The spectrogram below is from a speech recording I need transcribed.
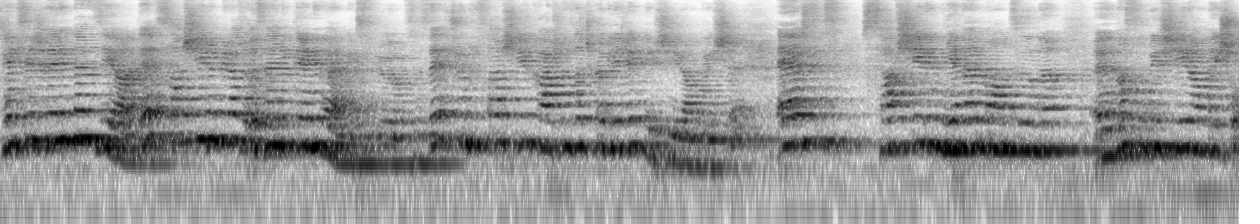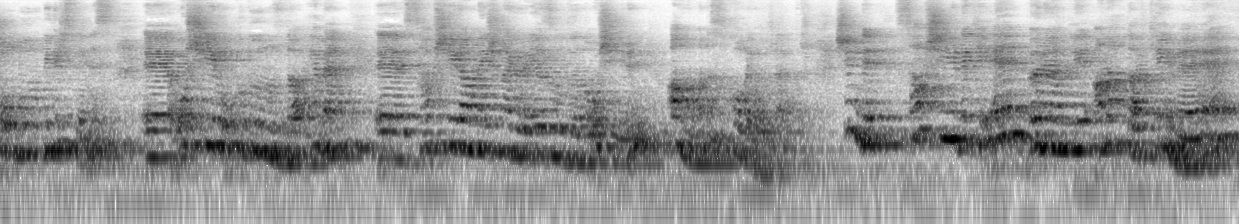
temsilcilerinden ziyade saf şiirin biraz özelliklerini vermek istiyorum size. Çünkü saf şiir karşınıza çıkabilecek bir şiir anlayışı. Eğer siz saf şiirin genel mantığını, e, nasıl bir şiir anlayışı olduğunu bilirseniz, e, o şiir okuduğunuzda hemen e, saf şiir anlayışına göre yazıldığını o şiirin anlamanız kolay olacaktır. Şimdi saf şiirdeki en önemli anahtar kelime,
